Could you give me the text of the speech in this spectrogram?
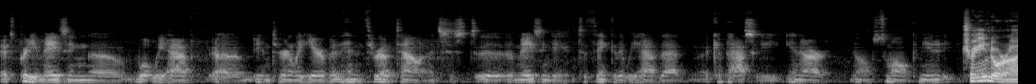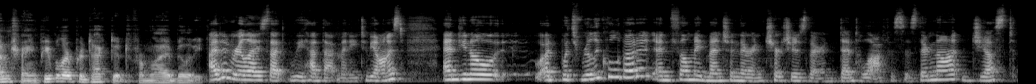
it's pretty amazing uh, what we have uh, internally here, but and throughout town. It's just uh, amazing to, to think that we have that capacity in our you know, small community. Trained or untrained, people are protected from liability. I didn't realize that we had that many, to be honest. And you know, what- what's really cool about it, and Phil made mention they're in churches, they're in dental offices. They're not just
